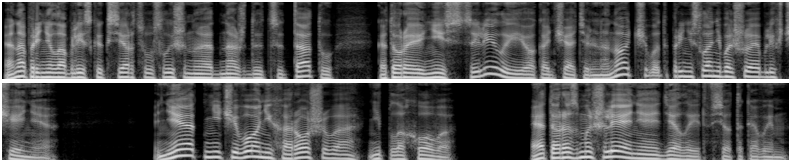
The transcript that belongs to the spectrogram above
Она приняла близко к сердцу услышанную однажды цитату, которая не исцелила ее окончательно, но от чего то принесла небольшое облегчение. «Нет ничего ни хорошего, ни плохого. Это размышление делает все таковым»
